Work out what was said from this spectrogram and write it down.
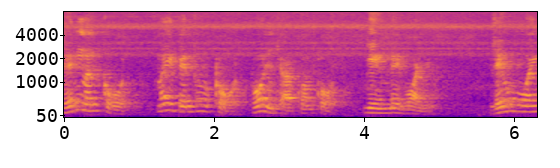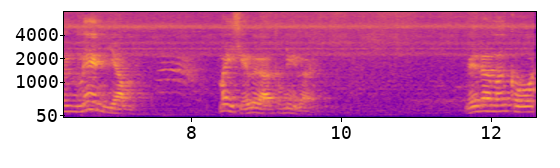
เห็นมันโกรธไม่เป็นผู้โกรธพ้นจากความโกรธยิงได้ไวเร็วไวแม่นยำไม่เสียเวลาตรงนี้เลยเวลามันโกรธ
